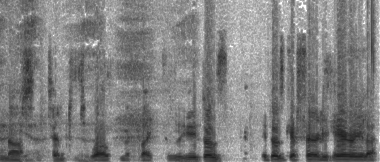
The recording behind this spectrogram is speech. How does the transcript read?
not attempting to welcome it. Like it does, it does get fairly hairy. Like,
